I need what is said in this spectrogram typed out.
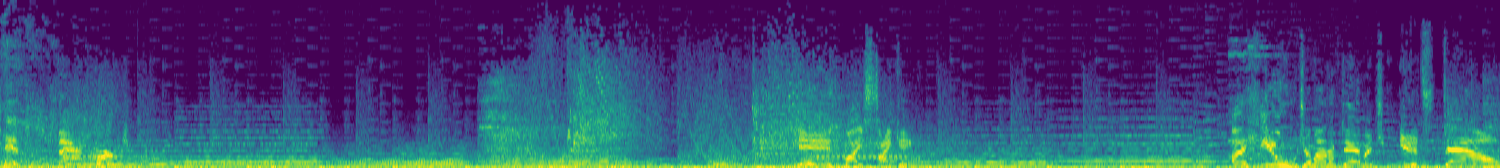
Hit! That hurt! By Psychic! A huge amount of damage! It's down!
